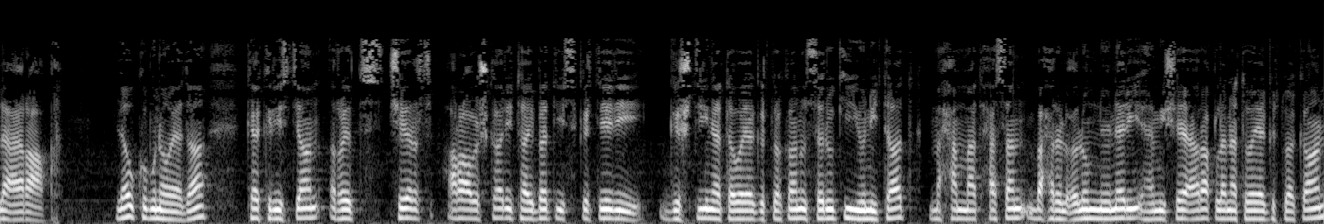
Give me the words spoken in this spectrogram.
لە عێراق. لەو کۆبوونەوەیەدا کە کریستیان ڕێتچێر، ڕاوێژکاری تایبەتی سکرتێری گشتی نەتەوە یەکگرتووەکان و سەرۆکی یونیتاد، محەممەد حەسەن بەحرولعلوم نوێنەری هەمیشەی عێراق لە نەتەوە یەکگرتووەکان،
